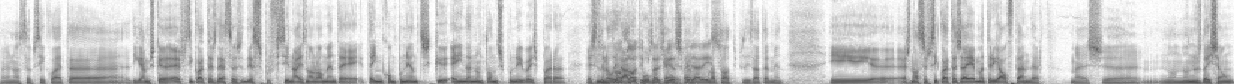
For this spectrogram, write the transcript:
A nossa bicicleta, digamos que as bicicletas dessas, desses profissionais normalmente é, têm componentes que ainda não estão disponíveis para a generalidade Sim, protótipos, pública. Às vezes, é, calhar é protótipos, exatamente. E eh, as nossas bicicletas já é material standard mas uh, não, não, nos deixam,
